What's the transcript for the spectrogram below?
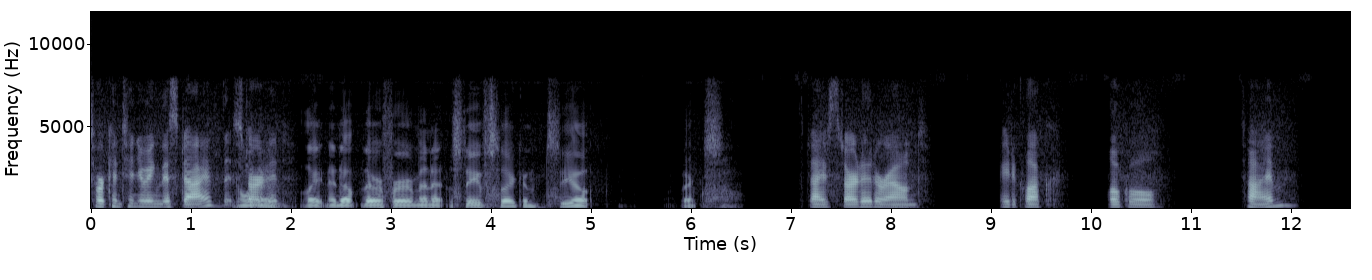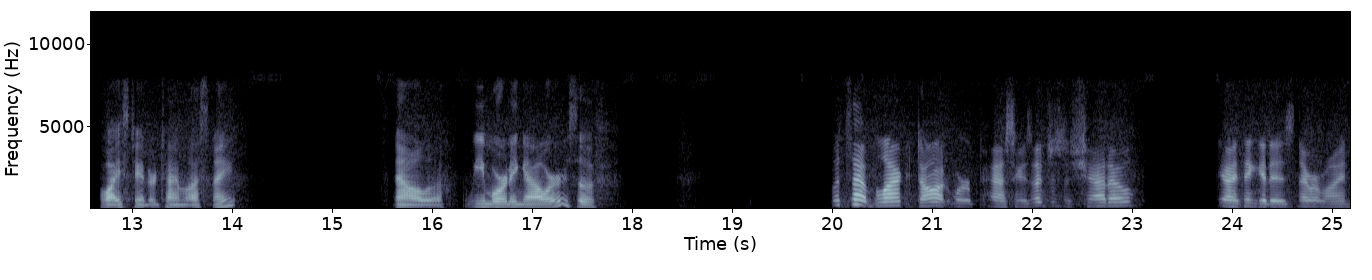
So we're continuing this dive that You started. Lighten it up there for a minute, Steve, so I can see out. Thanks. This dive started around 8 o'clock local time, Hawaii Standard Time last night. It's now the wee morning hours of, What's that black dot we're passing? Is that just a shadow? Yeah, I think it is. Never mind.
